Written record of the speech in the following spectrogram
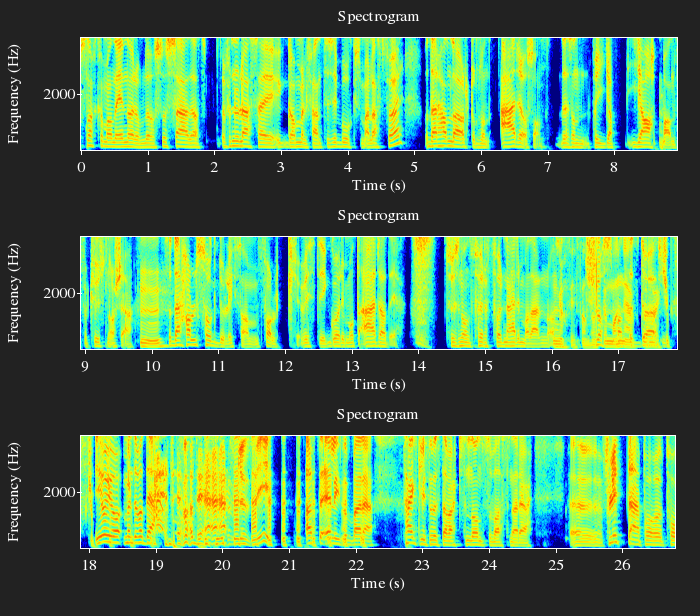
snakka man Einar om det, og så sa jeg det at For nå leser jeg en gammel fantasybok som jeg har lest før, og der handler alt om sånn ære og sånn. Det er sånn på Japan for 1000 år siden. Så der halshogg du liksom folk hvis de går imot æra di. Så hvis noen for, fornærmer deg eller noe, Ja, så var slåss man til døden. Jo, jo, men det var det, det var det jeg skulle si. At det er liksom bare Tenk liksom hvis det har vært noen som var sånn herre øh, Flytt deg på, på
